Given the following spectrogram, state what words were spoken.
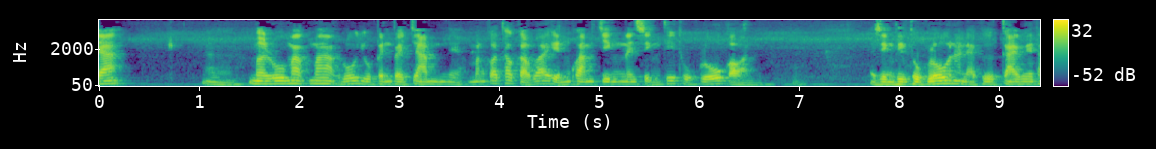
ญะเมื่อรู้มากๆ รู้อยู่เป็นประจำเนี่ย มันก็เท่ากับว่าเห็นความจริงในสิ่งที่ถูกรู้ก่อน สิ่งที่ถูกรู้นั่นแหละคือกายเวท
